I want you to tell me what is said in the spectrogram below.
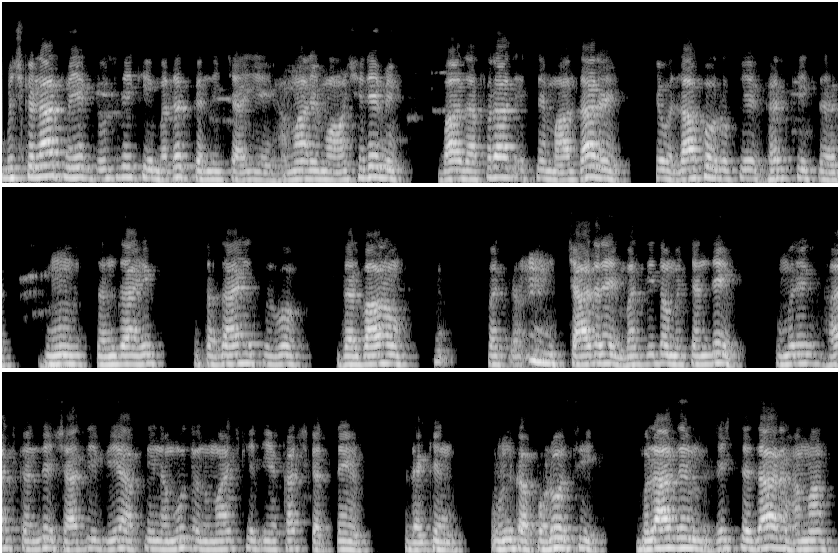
मुश्किल में एक दूसरे की मदद करनी चाहिए। हमारे माशरे में बाद अफराद इतने मालदार हैं कि वो लाखों रुपये घर की सजाए वो दरबारों पर चादरें, मस्जिदों में चंदे, उम्र हज करने, शादी, ब्याह अपनी नमूद नुमाज के लिए खर्च करते हैं। लेकिन उनका पड़ोसी मुलाजिम, रिश्तेदार, हम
